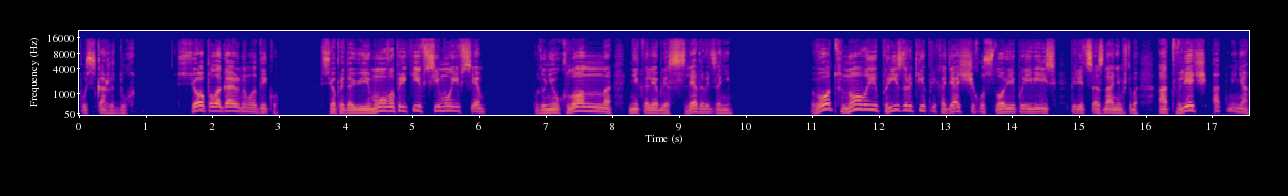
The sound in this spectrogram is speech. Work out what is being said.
пусть скажет дух. Все полагаю на владыку, все предаю ему вопреки всему и всем. Буду неуклонно, не колебля, следовать за ним. Вот новые призраки приходящих условий появились перед сознанием, чтобы отвлечь от меня,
